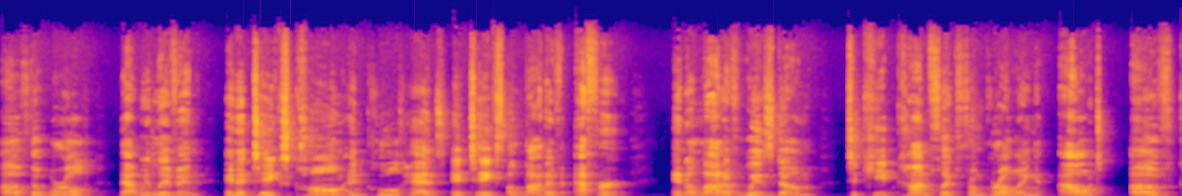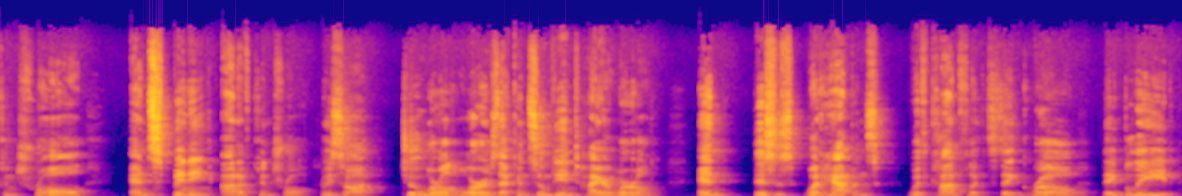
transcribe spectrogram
of the world that we live in. And it takes calm and cool heads. It takes a lot of effort and a lot of wisdom to keep conflict from growing out of control and spinning out of control. We saw two world wars that consumed the entire world. And this is what happens with conflicts. They grow, they bleed,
